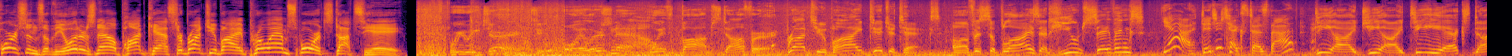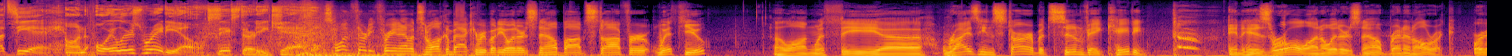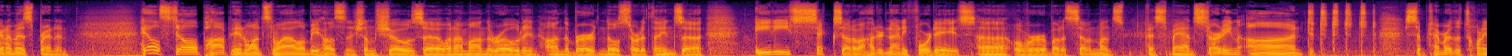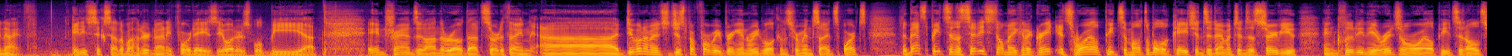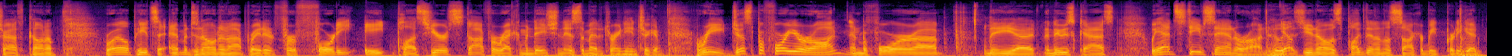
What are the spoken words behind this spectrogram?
Portions of the Oilers Now podcast are brought to you by ProAmSports.ca. We return to Oilers Now with Bob Stauffer. Brought to you by Digitex. Office supplies at huge savings? Yeah, Digitex does that. D I G I T E X dot C A on Oilers Radio. 630 CHED. It's 133 in Edmonton. Welcome back, everybody. Oilers Now. Bob Stauffer with you, along with the uh, rising star, but soon vacating in his role on Oilers Now, Brendan Ulrich. We're going to miss Brendan. He'll still pop in once in a while and be hosting some shows uh, when I'm on the road and on the bird and those sort of things. Uh, 86 out of 194 days uh, over about a seven month span, starting on September the 29th. 86 out of 194 days, the orders will be uh, in transit on the road, that sort of thing. Uh, I do want to mention, just before we bring in Reid Wilkins from Inside Sports, the best pizza in the city, still making it great. It's Royal Pizza, multiple locations in Edmonton to serve you, including the original Royal Pizza in Old Strathcona. Royal Pizza, Edmonton owned and operated for 48 plus years. Stauffer recommendation is the Mediterranean chicken. Reid, just before you were on and before uh, the uh, the newscast, we had Steve Sandor on, who, Yep. as you know, is plugged in on the soccer beat pretty good.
